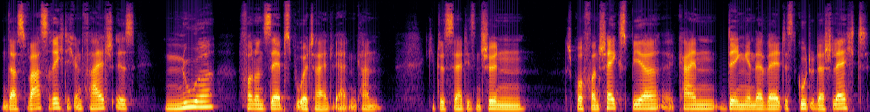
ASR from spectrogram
Dass was richtig und falsch ist, nur von uns selbst beurteilt werden kann. Gibt es ja diesen schönen Spruch von Shakespeare, kein Ding in der Welt ist gut oder schlecht,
